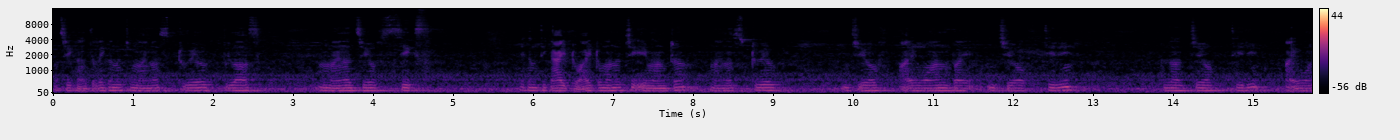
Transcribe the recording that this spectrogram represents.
হচ্ছে এখানে। তাহলে এখানে হচ্ছে minus twelve plus minus J of six এখান থেকে আই টু আই টু মানে হচ্ছে এই মানটা। Minus twelve J of I one by J of three plus J of three I one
